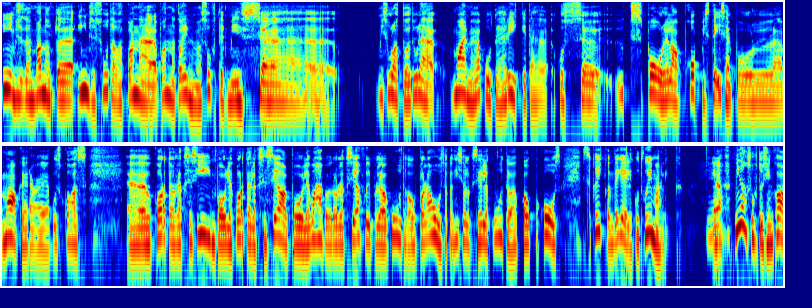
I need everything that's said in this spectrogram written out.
inimesed on pannud äh,, inimesed suudavad panna, panna toimima suhted, mis äh, mis ulatuvad üle maailmajagude ja riikide, kus üks pool elab hoopis teisel pool maakera ja kus kohas äh, kord ollakse siinpool ja kord ollakse sealpool ja vahepeal ollakse jah, võib-olla kuude kaupa lahus, aga siis ollakse jälle kuude kaupa koos. see kõik on tegelikult võimalik. Ja mina suhtusin ka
